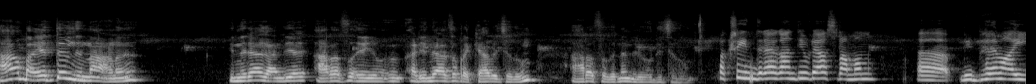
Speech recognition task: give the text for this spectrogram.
ആ ഭയത്തിൽ നിന്നാണ് ഇന്ദിരാഗാന്ധി ആർ എസ് അടിയന്തരാവസ്ഥ പ്രഖ്യാപിച്ചതും ആർ എസ് എസിനെ നിരോധിച്ചതും. പക്ഷേ ഇന്ദിരാഗാന്ധിയുടെ ആ ശ്രമം വിഫലമായി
